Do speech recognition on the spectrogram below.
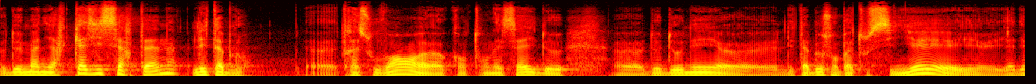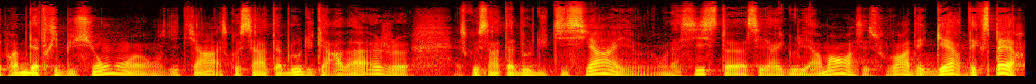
de manière quasi certaine les tableaux. Euh, très souvent, euh, quand on essaye de, euh, donner, les tableaux ne sont pas tous signés, et il y a des problèmes d'attribution. On se dit, tiens, est-ce que c'est un tableau du Caravage? Est-ce que c'est un tableau du Titien? On assiste assez régulièrement, assez souvent, à des guerres d'experts.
